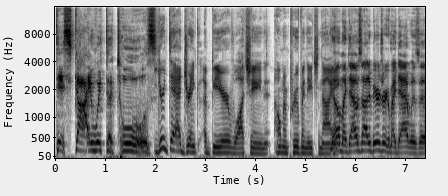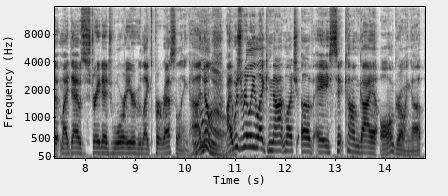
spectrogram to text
This guy with the tools. Your dad drank a beer watching Home Improvement each night. No, my dad was not a beer drinker. My dad was a my dad was a straight edge warrior who liked pro wrestling. Uh, No, Oh. I was really like not much of a sitcom guy at all growing up.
